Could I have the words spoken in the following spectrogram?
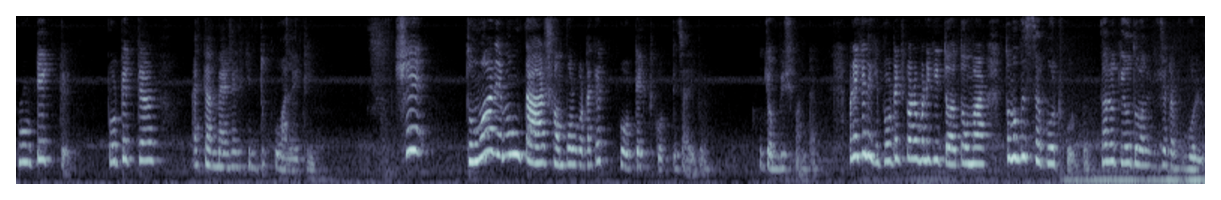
protected protector একটা ম্যানের কিন্তু কোয়ালিটি সে তোমার এবং তার সম্পর্কটাকে প্রোটেক্ট করতে চাইবে চব্বিশ ঘন্টায়। মানে এখানে কি প্রোটেক্ট করা মানে কি তোমার, তোমাকে সাপোর্ট করবে। ধরো কেউ তোমাকে কিছু একটা বলল,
